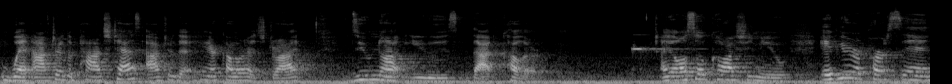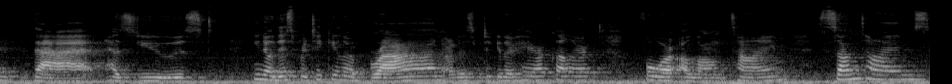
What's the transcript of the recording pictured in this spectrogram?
when after the patch test, after the hair color has dried, do not use that color. I also caution you, if you're a person that has used, you know, this particular brand or this particular hair color for a long time, sometimes,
